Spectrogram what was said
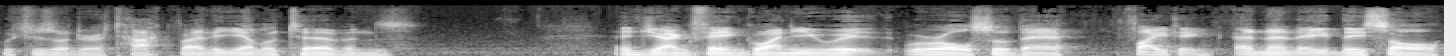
which was under attack by the Yellow Turbans, and Zhang Fei and Guan Yu were, were also there fighting. And then they, they saw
